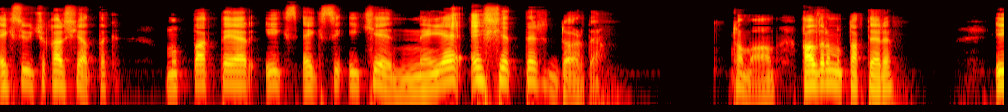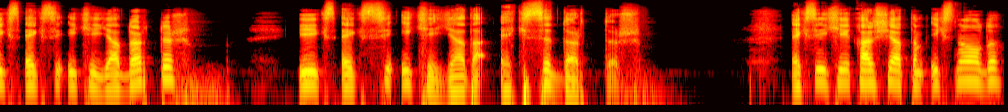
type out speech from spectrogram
eksi 3'ü karşıya attık. Mutlak değer x eksi 2 neye eşittir? 4'e. Tamam. Kaldırın mutlak değeri. x eksi 2 ya 4'tür. x eksi 2 ya da eksi 4'tür. Eksi 2'yi karşıya attım. x ne oldu?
